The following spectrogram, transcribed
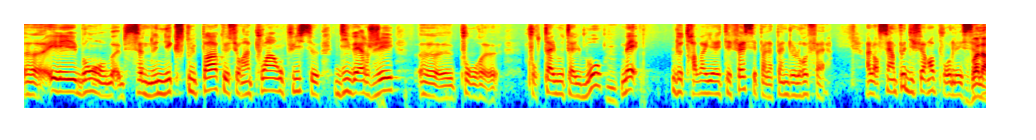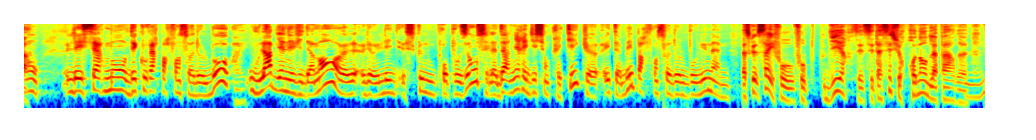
Euh, et bon, ça n'exclut pas que sur un point, on puisse diverger euh, pour, euh, pour tel ou tel mot, mm. mais le travail a été fait, c'est pas la peine de le refaire. Alors c'est un peu différent pour les sermons, les sermons découverts par François Dolbeau, où là, bien évidemment, ce que nous proposons, c'est la dernière édition critique établie par François Dolbeau lui-même. Parce que ça, il faut, faut dire, c'est assez surprenant de la part de, mm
